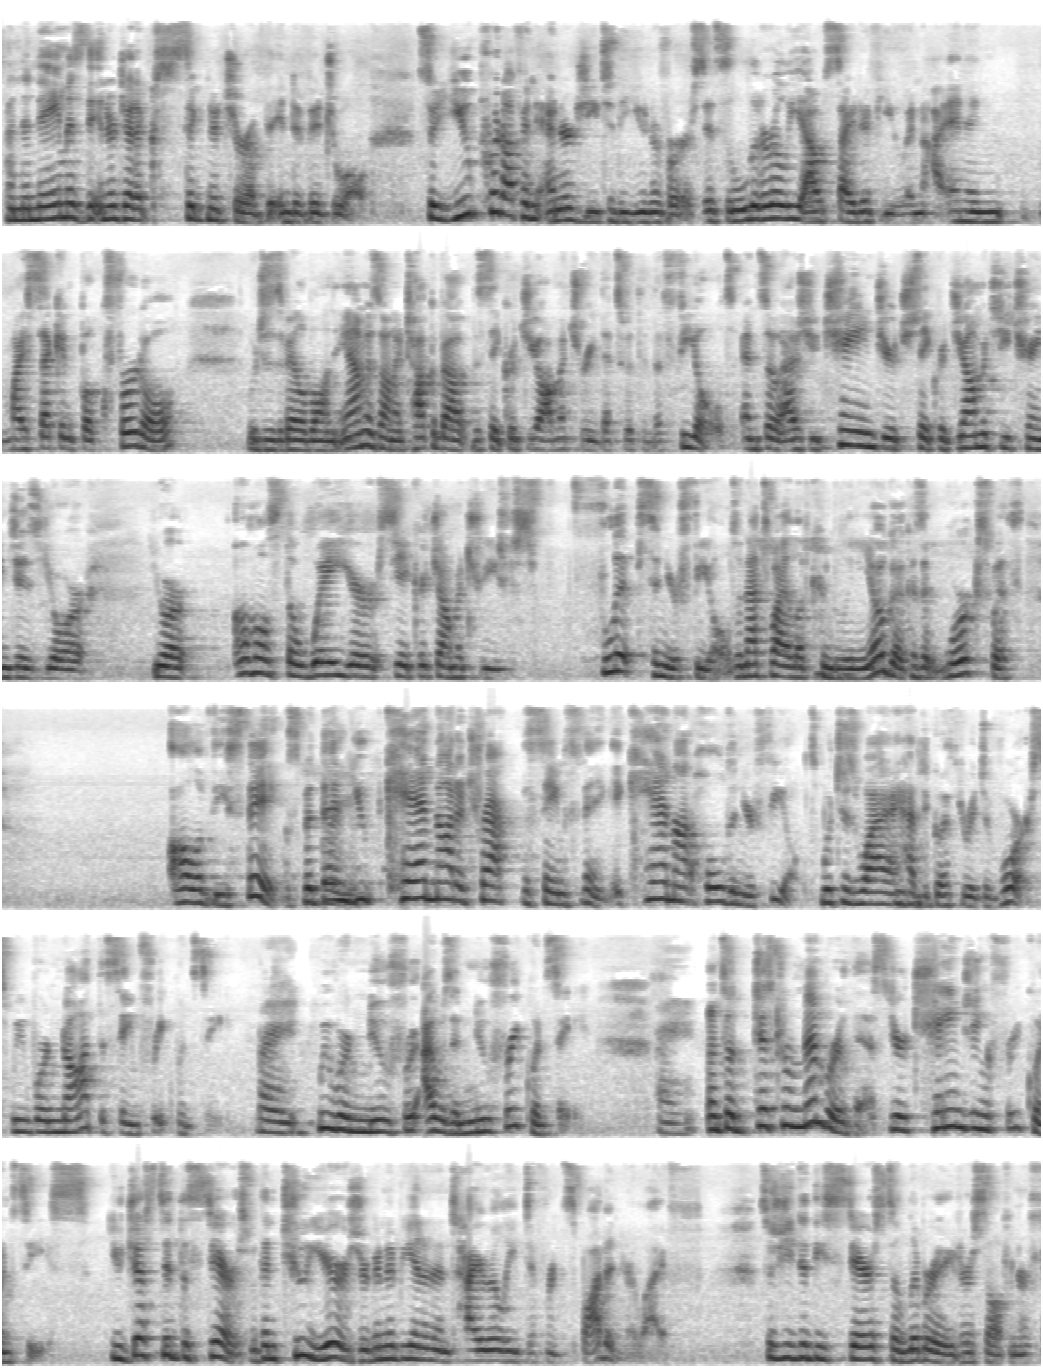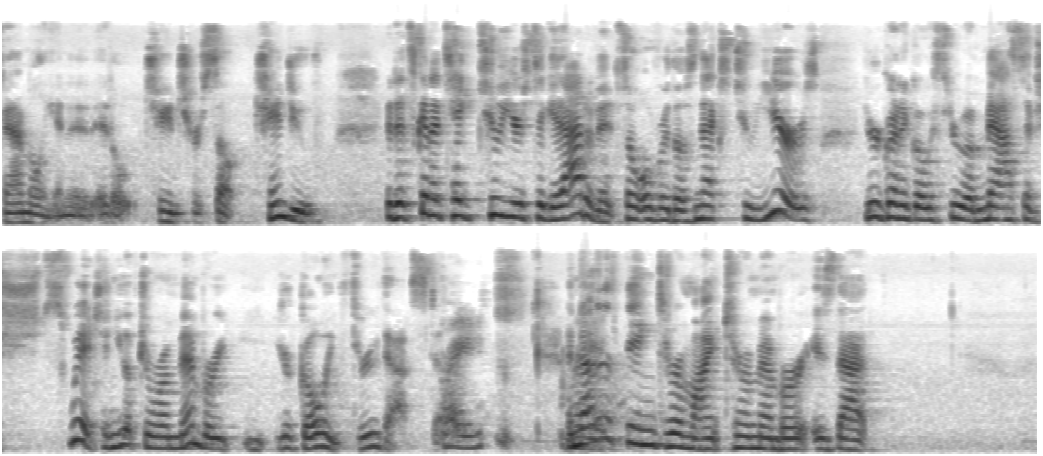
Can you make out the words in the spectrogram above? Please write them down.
And the name is the energetic signature of the individual. So you put off an energy to the universe. It's literally outside of you. And, and in my second book, Fertile, which is available on Amazon, I talk about the sacred geometry that's within the field. And so as you change, your sacred geometry changes your your almost the way your sacred geometry flips in your field. And that's why I love Kundalini yoga because it works with all of these things, but then right. you cannot attract the same thing. It cannot hold in your field, which is why I had to go through a divorce. We were not the same frequency. Right. We were new fre- I was a new frequency. Right. And so just remember this, you're changing frequencies. You just did the stairs. Within 2 years you're going to be in an entirely different spot in your life. So she did these stairs to liberate herself and her family, and it, will change herself, change you. But it's going to take two years to get out of it. So over those next two years, you're going to go through a massive sh- switch and you have to remember you're going through that still right another right. thing to remind to remember is that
